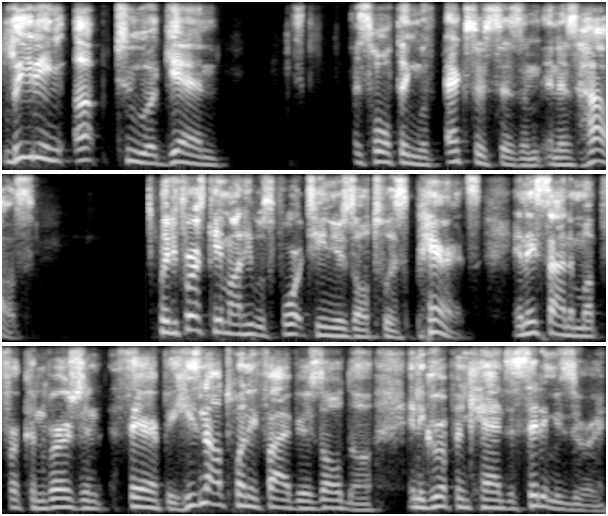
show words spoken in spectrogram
leading up to again, this whole thing with exorcism in his house. When he first came out, he was 14 years old to his parents, and they signed him up for conversion therapy. He's now 25 years old, though, and he grew up in Kansas City, Missouri.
